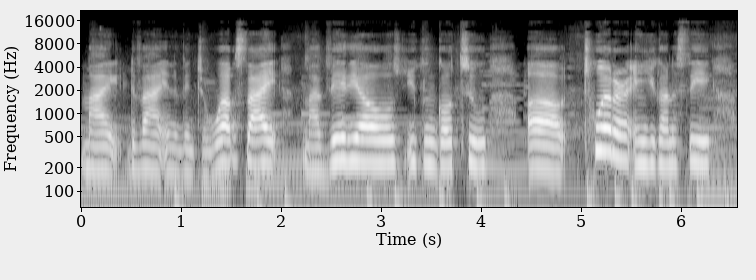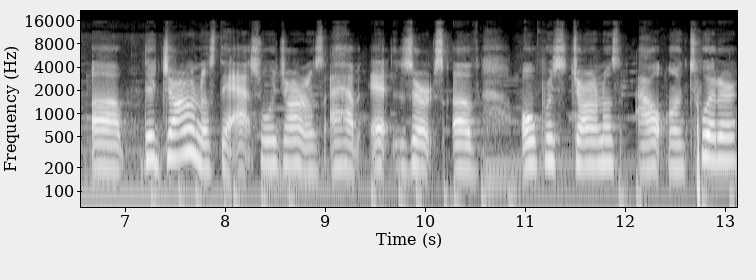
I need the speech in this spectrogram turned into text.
my Divine Intervention website, my videos. You can go to uh, Twitter and you're going to see uh, the journals, the actual journals. I have excerpts of Oprah's journals out on Twitter,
